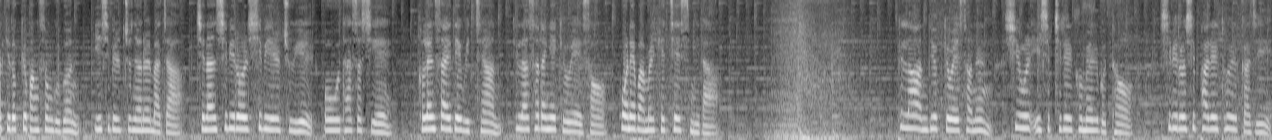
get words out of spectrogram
기독교 방송국은 21주년을 맞아 지난 11월 12일 주일 오후 5시에 글렌사이드에 위치한 필라 사랑의 교회에서 후원의 밤을 개최했습니다. 필라 안디옥 교회에서는 10월 27일 금요일부터 11월 18일 토요일까지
